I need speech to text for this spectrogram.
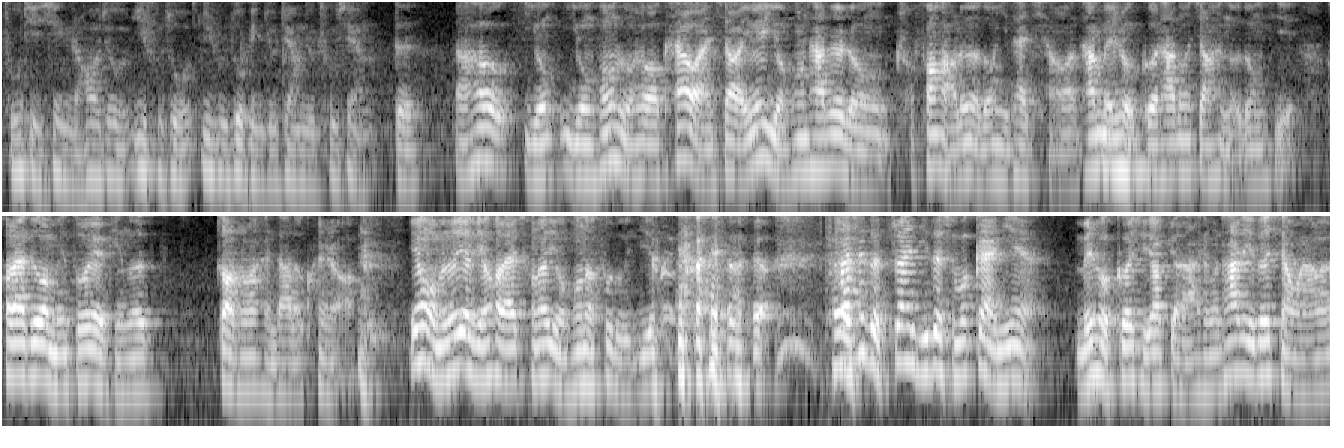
主体性，然后就艺术作艺术作品就这样就出现了。对，然后永永丰怎么说？开玩笑，因为永丰他这种方法论的东西太强了，他每首歌他都讲很多东西。后来给我们做乐评的造成了很大的困扰，因为我们的乐评后来成了永丰的复读机了。他是个专辑的什么概念？每首歌曲要表达什么，他这都讲完了，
